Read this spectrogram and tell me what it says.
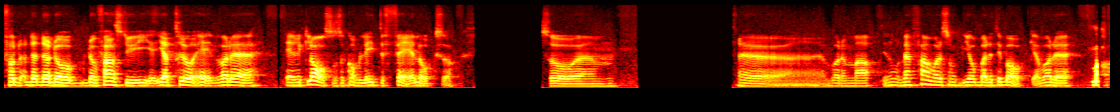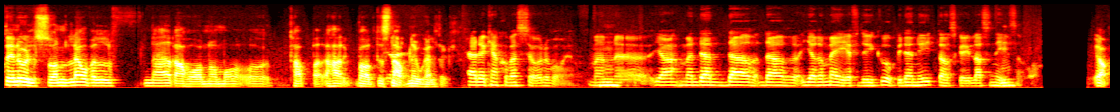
För då, då, då, då fanns det ju, jag tror, eh, var det Erik Larsson som kom lite fel också. Så... Um, uh, var det Martin Olsson? Vem fan var det som jobbade tillbaka? Var det... Martin Olsson låg väl nära honom och, och tappade, hade, var inte snabb nog helt enkelt. Ja, det kanske var så det var ja. Men, eh, ja, men den, där, där Jeremejeff dyker upp i den ytan ska ju Lasse Nilsson vara. Ja,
